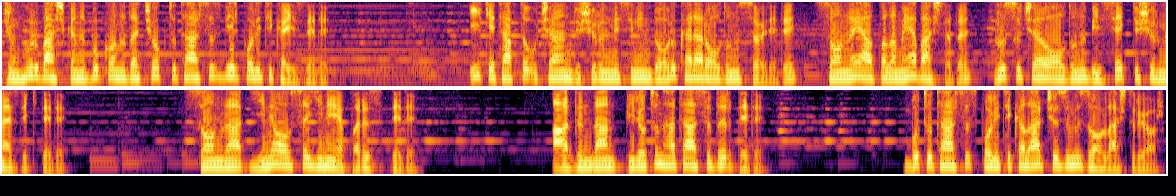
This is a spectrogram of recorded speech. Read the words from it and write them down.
Cumhurbaşkanı bu konuda çok tutarsız bir politika izledi. ilk etapta uçağın düşürülmesinin doğru karar olduğunu söyledi, sonra yalpalamaya başladı, Rus uçağı olduğunu bilsek düşürmezdik dedi. Sonra yine olsa yine yaparız dedi. Ardından pilotun hatasıdır dedi. Bu tutarsız politikalar çözümü zorlaştırıyor.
